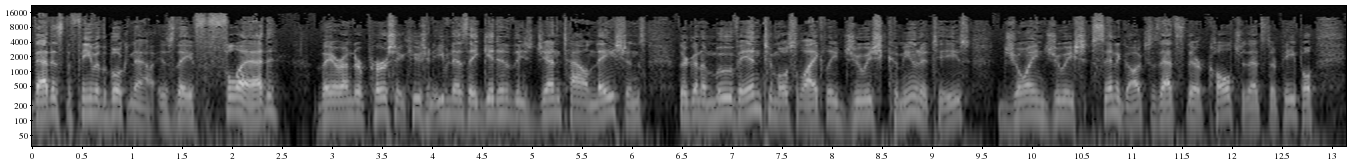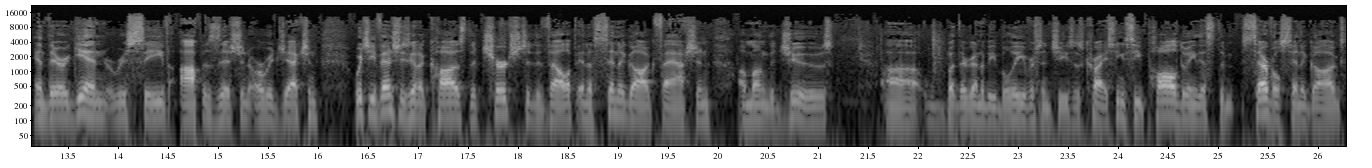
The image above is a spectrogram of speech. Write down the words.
that is the theme of the book now is they've fled they are under persecution. Even as they get into these gentile nations they're going to move into most likely jewish communities join jewish synagogues because that's their culture that's their people and there again receive opposition or rejection which eventually is going to cause the church to develop in a synagogue fashion among the jews uh, but they're going to be believers in Jesus Christ. You can see Paul doing this to several synagogues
